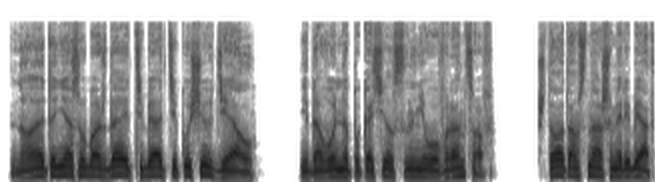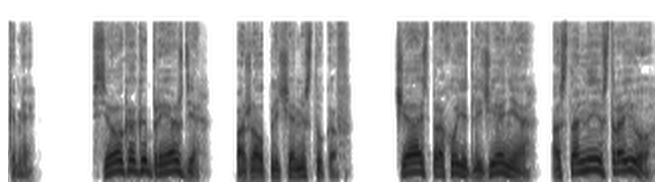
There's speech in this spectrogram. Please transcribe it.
Но это не освобождает тебя от текущих дел. Недовольно покосился на него Воронцов. Что там с нашими ребятками? Все как и прежде, пожал плечами Стуков. Часть проходит лечение, остальные в строю,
